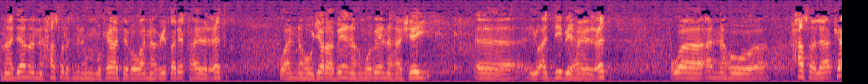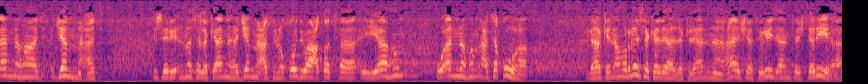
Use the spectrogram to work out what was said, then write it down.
ما دام أن حصلت منهم المكاتبة وأنها في طريقها إلى العتق وأنه جرى بينهم وبينها شيء آه، يؤدي بها إلى العتق وأنه حصل كأنها جمعت يصير المسألة كأنها جمعت النقود وأعطتها إياهم وأنهم أعتقوها. لكن الأمر ليس كذلك لأن عائشة تريد أن تشتريها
